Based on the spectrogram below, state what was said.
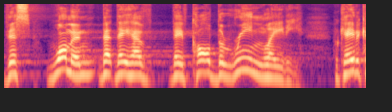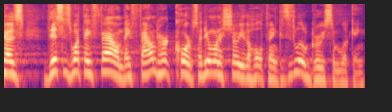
this woman that they have they've called the ring lady okay because this is what they found they found her corpse i didn't want to show you the whole thing because it's a little gruesome looking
